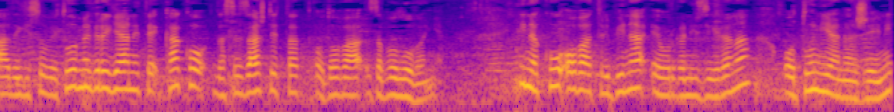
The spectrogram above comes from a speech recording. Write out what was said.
а да ги советуваме граѓаните како да се заштитат од ова заболување. Инаку, оваа трибина е организирана од Унија на жени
